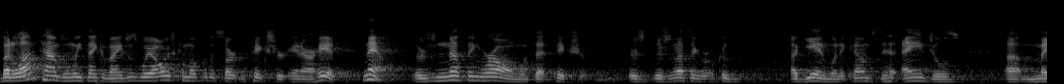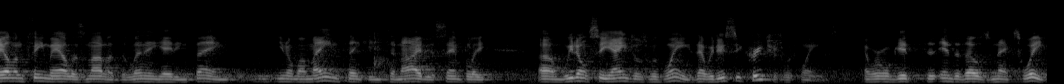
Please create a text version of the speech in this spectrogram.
but a lot of times when we think of angels, we always come up with a certain picture in our head. Now, there's nothing wrong with that picture. There's, there's nothing because again, when it comes to angels, uh, male and female is not a delineating thing. You know, my main thinking tonight is simply um, we don't see angels with wings. Now, we do see creatures with wings, and we're going to get into those next week.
